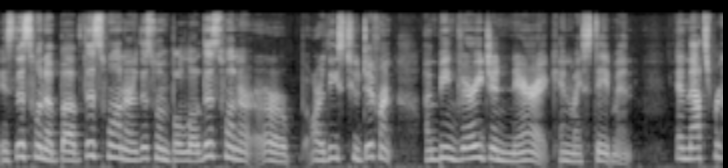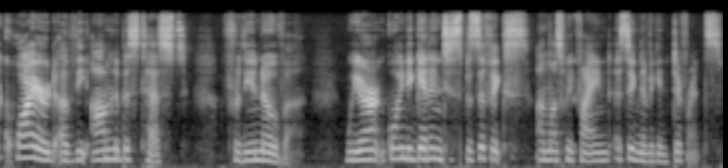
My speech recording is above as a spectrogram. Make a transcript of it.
is this one above this one or this one below this one or, or are these two different? I'm being very generic in my statement. And that's required of the omnibus test for the ANOVA. We aren't going to get into specifics unless we find a significant difference.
